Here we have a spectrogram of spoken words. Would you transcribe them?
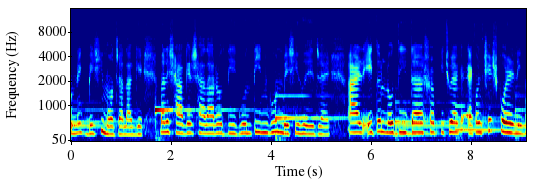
অনেক বেশি মজা লাগে। মানে শাকের স্বাদ আরও দ্বিগুণ তিন গুণ বেশি হয়ে যায়। আর এই তো লতিটা সব কিছু এখন শেষ করে নিব,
